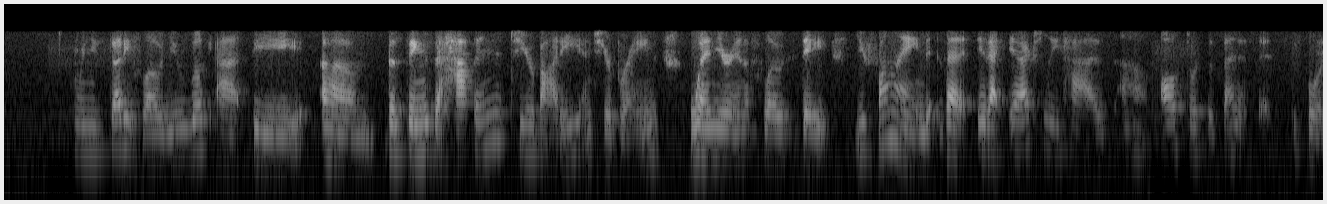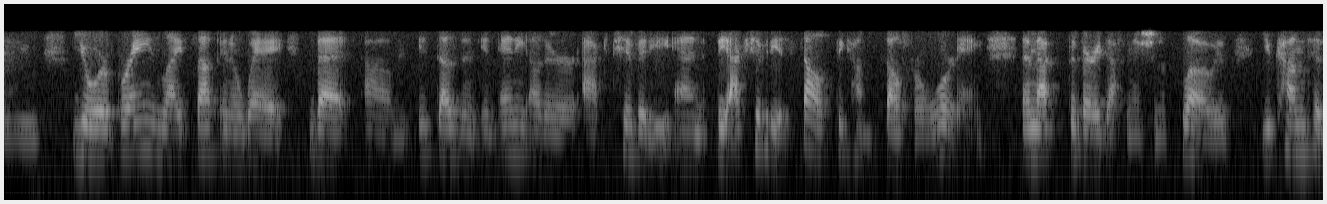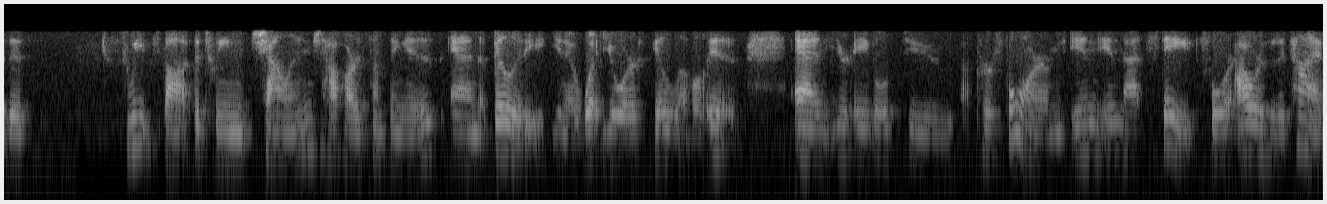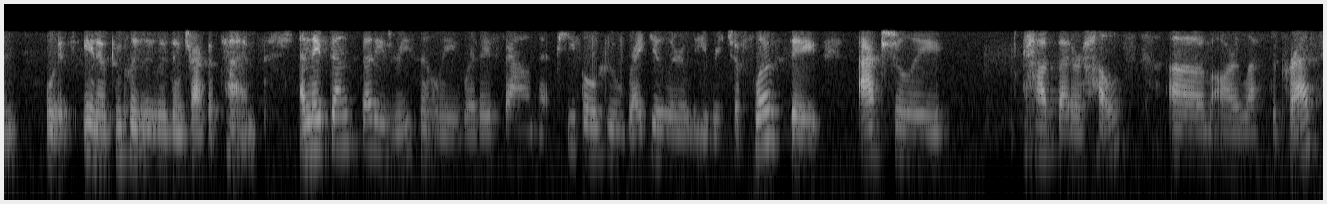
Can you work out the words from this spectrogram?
when you study flow and you look at the um, the things that happen to your body and to your brain when you're in a flow state, you find that it it actually has um, all sorts of benefits for you. Your brain lights up in a way that um, it doesn't in any other activity, and the activity itself becomes self rewarding. And that's the very definition of flow: is you come to this sweet spot between challenge, how hard something is, and ability, you know, what your skill level is. And you're able to uh, perform in, in that state for hours at a time with, you know, completely losing track of time. And they've done studies recently where they found that people who regularly reach a flow state actually have better health, um, are less depressed,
